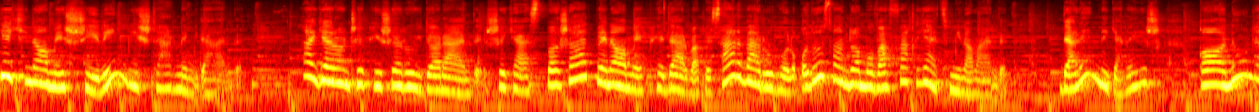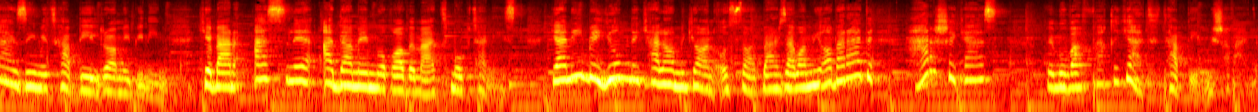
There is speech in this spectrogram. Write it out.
یک نام شیرین بیشتر نمی دهند اگر آنچه پیش روی دارند شکست باشد به نام پدر و پسر و روح القدس آن را موفقیت می نامند. در این نگرش قانون عظیم تبدیل را می‌بینیم. که بر اصل عدم مقاومت مبتنی است. یعنی به یمن کلامی که آن استاد بر زبان می آورد هر شکست به موفقیت تبدیل می شود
